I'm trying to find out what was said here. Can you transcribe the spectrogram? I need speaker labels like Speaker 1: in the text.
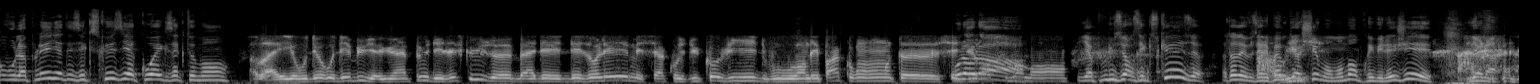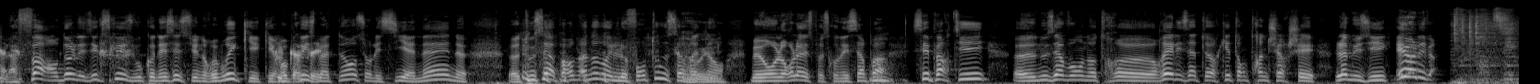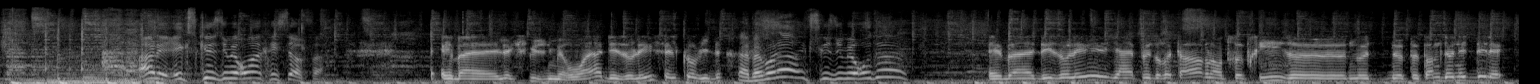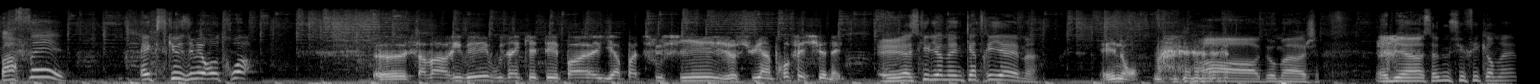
Speaker 1: quand vous l'appelez, il y a des excuses, il y a quoi exactement?
Speaker 2: Ah bah, au, au début, il y a eu un peu des excuses. euh, Ben, des- désolé, mais c'est à cause du Covid. Vous vous rendez pas compte. euh, c'est
Speaker 1: Oh là
Speaker 2: dur
Speaker 1: là
Speaker 2: en ce moment.
Speaker 1: Il y a plusieurs excuses. Attendez, vous n'allez
Speaker 2: Ah
Speaker 1: pas me
Speaker 2: oui.
Speaker 1: gâcher mon moment privilégié. Il y a la, la farandole des excuses. Vous connaissez, c'est une rubrique qui, est- qui est
Speaker 2: Tout à
Speaker 1: reprise maintenant sur les CNN, euh, tout ça. Par- Ah non, non, ils le font tous hein,
Speaker 3: Ah
Speaker 1: maintenant.
Speaker 3: oui.
Speaker 1: Mais on leur laisse parce qu'on est sympa. C'est parti. Euh, nous avons notre réalisateur qui est en train de chercher la musique. Et on y va. Allez, excuse numéro 1, Christophe.
Speaker 2: Eh ben, l'excuse numéro un, désolé, c'est le Covid.
Speaker 1: Ah ben voilà, excuse numéro 2.
Speaker 2: Eh ben, désolé, il y a un peu de retard. L'entreprise euh, ne, ne peut pas me donner de délai.
Speaker 1: Parfait. Excuse numéro 3.
Speaker 2: Euh, ça va arriver, vous inquiétez pas, il n'y a pas de souci. Je suis un professionnel.
Speaker 1: Et est-ce qu'il y en a une quatrième?
Speaker 2: Et non.
Speaker 1: Oh, dommage. Eh bien, ça nous suffit quand même.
